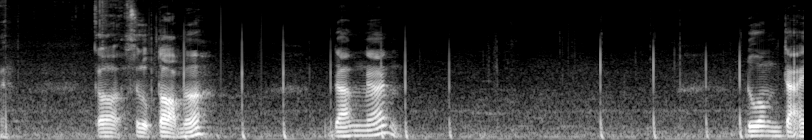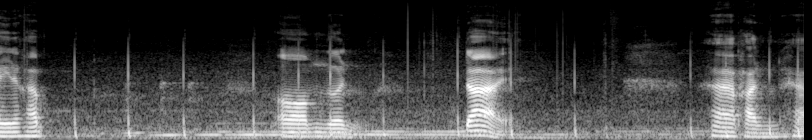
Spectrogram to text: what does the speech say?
นะก็สรุปตอบเนาะดังนั้น ดวงใจนะครับ ออมเงินได้ห้าพันห้า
